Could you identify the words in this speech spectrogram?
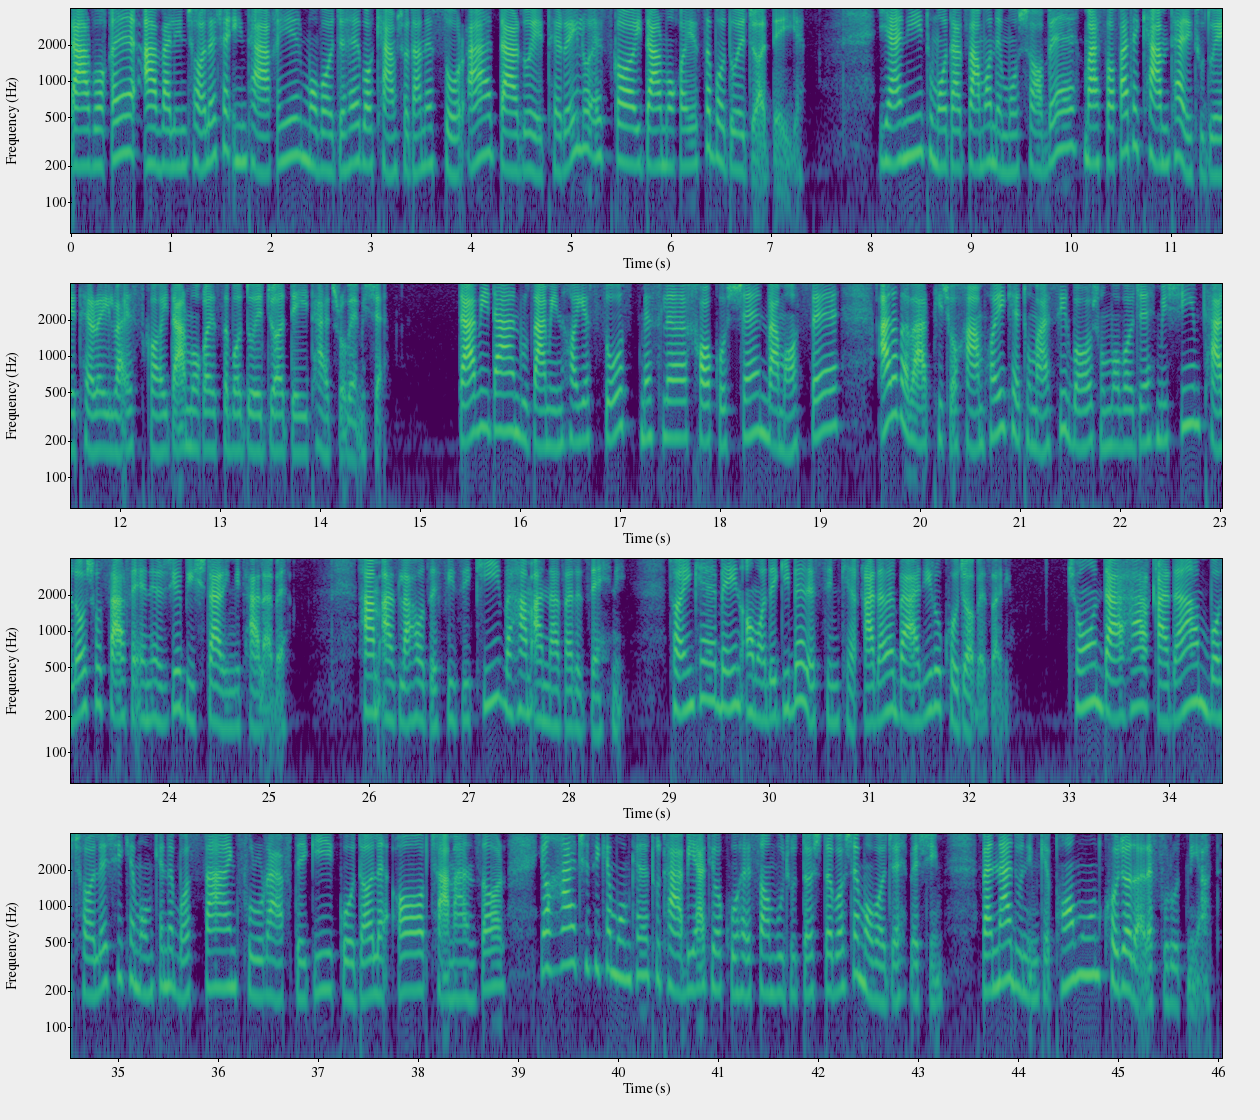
در واقع اولین چالش این تغییر مواجهه با کم شدن سرعت در دوی تریل و اسکای در مقایسه با دو جاده ایه. یعنی تو مدت زمان مشابه مسافت کمتری تو دوی تریل و اسکای در مقایسه با دوی جاده ای تجربه میشه. دویدن رو زمین های سست مثل خاک و شن و ماسه علاوه بر پیچ و خم هایی که تو مسیر باهاشون مواجه میشیم تلاش و صرف انرژی بیشتری میطلبه هم از لحاظ فیزیکی و هم از نظر ذهنی تا اینکه به این آمادگی برسیم که قدم بعدی رو کجا بذاریم چون در هر قدم با چالشی که ممکنه با سنگ، فرو رفتگی، گدال آب، چمنزار یا هر چیزی که ممکنه تو طبیعت یا کوهستان وجود داشته باشه مواجه بشیم و ندونیم که پامون کجا داره فرود میاد.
